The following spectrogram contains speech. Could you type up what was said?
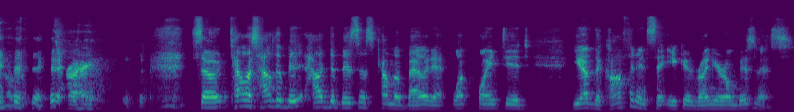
oh, that's right. So, tell us how the how the business come about. At what point did you have the confidence that you could run your own business?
